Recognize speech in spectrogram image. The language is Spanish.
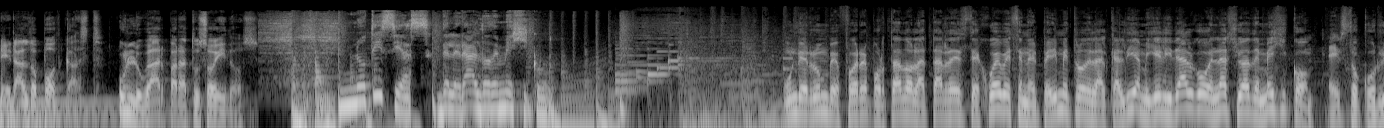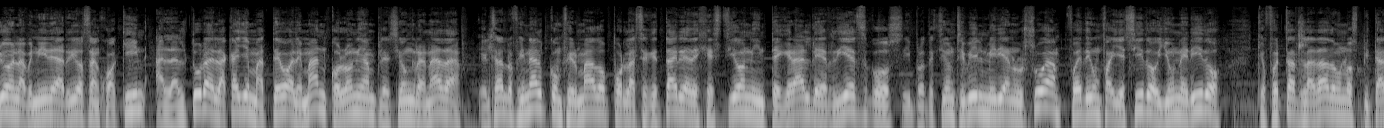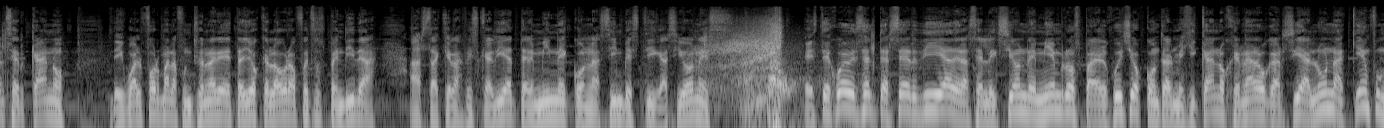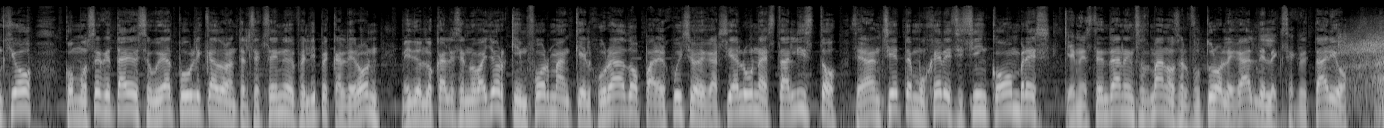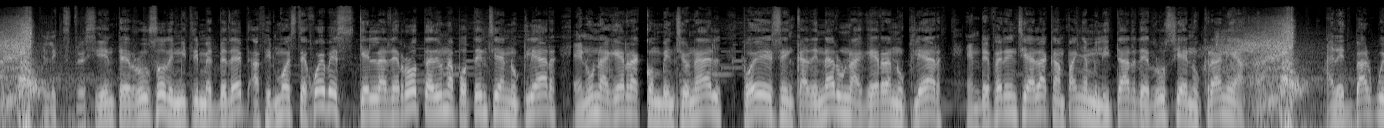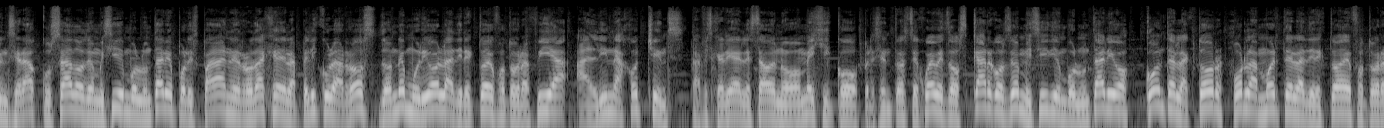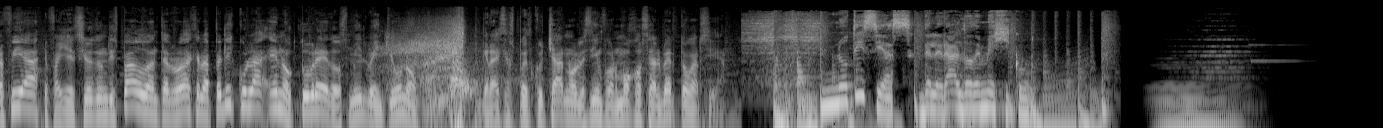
Heraldo Podcast. Un lugar para tus oídos. Noticias del Heraldo de México. Un derrumbe fue reportado la tarde de este jueves en el perímetro de la alcaldía Miguel Hidalgo en la Ciudad de México. Esto ocurrió en la avenida Río San Joaquín, a la altura de la calle Mateo Alemán, Colonia Ampliación Granada. El saldo final, confirmado por la secretaria de Gestión Integral de Riesgos y Protección Civil, Miriam Ursúa, fue de un fallecido y un herido, que fue trasladado a un hospital cercano. De igual forma, la funcionaria detalló que la obra fue suspendida hasta que la Fiscalía termine con las investigaciones. Este jueves es el tercer día de la selección de miembros para el juicio contra el mexicano Genaro García Luna, quien fungió como secretario de Seguridad Pública durante el sexenio de Felipe Calderón. Medios locales en Nueva York informan que el jurado para el juicio de García Luna está listo. Serán siete mujeres y cinco hombres quienes tendrán en sus manos el futuro legal del exsecretario. El expresidente ruso Dmitry Medvedev afirmó este jueves que la derrota de una potencia nuclear en una guerra convencional puede desencadenar una guerra nuclear, en referencia a la campaña militar de Rusia en Ucrania. Alec Baldwin será acusado de homicidio involuntario por disparar en el rodaje de la película Ross, donde murió la directora de fotografía Alina Hutchins. La Fiscalía del Estado de Nuevo México presentó este jueves dos cargos de homicidio involuntario contra el actor por la muerte de la directora de fotografía, que falleció de un disparo durante el rodaje de la película en octubre de 2021. Gracias por escucharnos, les informó José Alberto García. Noticias del Heraldo de México.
